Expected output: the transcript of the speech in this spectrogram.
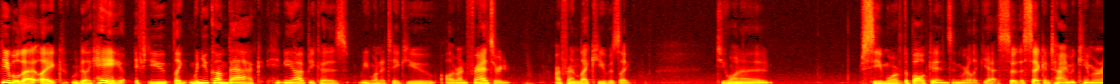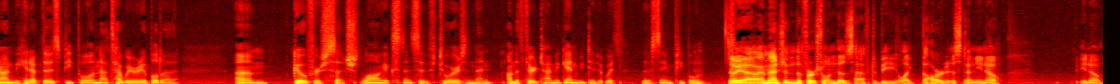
people that like would be like, hey, if you like when you come back, hit me up because we want to take you all around France. Or our friend Lecky was like, do you want to see more of the Balkans? And we were like, yes. So the second time it came around, we hit up those people, and that's how we were able to um, go for such long, extensive tours. And then on the third time again, we did it with those same people. Mm. Oh yeah, I imagine the first one does have to be like the hardest, and you know, you know,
